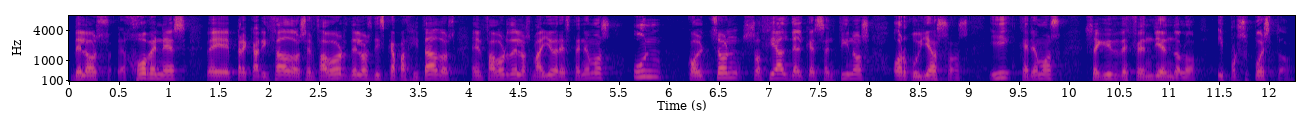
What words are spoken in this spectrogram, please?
de los jóvenes eh, precarizados, en favor de los discapacitados, en favor de los mayores. Tenemos un colchón social del que sentimos orgullosos y queremos seguir defendiéndolo. Y, por supuesto,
